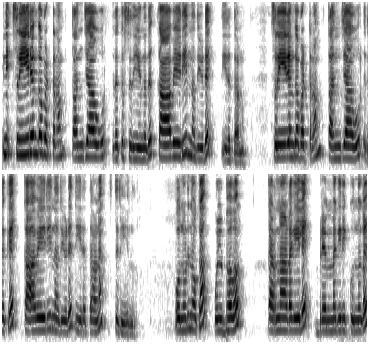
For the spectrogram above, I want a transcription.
ഇനി ശ്രീരംഗപട്ടണം തഞ്ചാവൂർ ഇതൊക്കെ സ്ഥിതി ചെയ്യുന്നത് കാവേരി നദിയുടെ തീരത്താണ്. ശ്രീരംഗപട്ടണം തഞ്ചാവൂർ ഇതൊക്കെ കാവേരി നദിയുടെ തീരത്താണ് സ്ഥിതി ചെയ്യുന്നത്. അപ്പോൾ ഒന്നുകൂടി നോക്കാം. ഉത്ഭവം കർണാടകയിലെ ബ്രഹ്മഗിരി കുന്നുകൾ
